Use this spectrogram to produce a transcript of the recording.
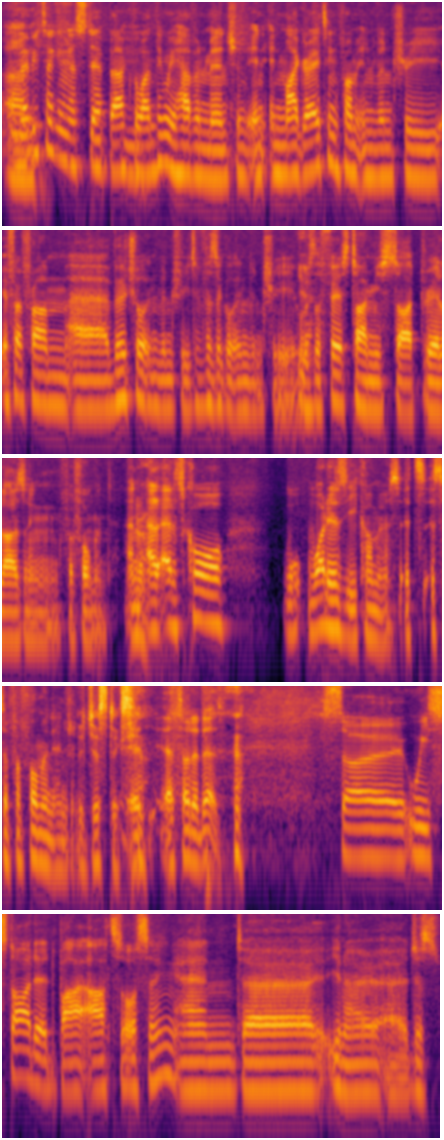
um, Maybe taking a step back, the one thing we haven't mentioned in, in migrating from inventory, if uh, from uh, virtual inventory to physical inventory, it was the first time you start realizing fulfillment. And Right. at, at its core, w- what is e-commerce? It's it's a fulfillment engine. logistics. It- that's what it is. so we started by outsourcing and uh, you know uh, just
